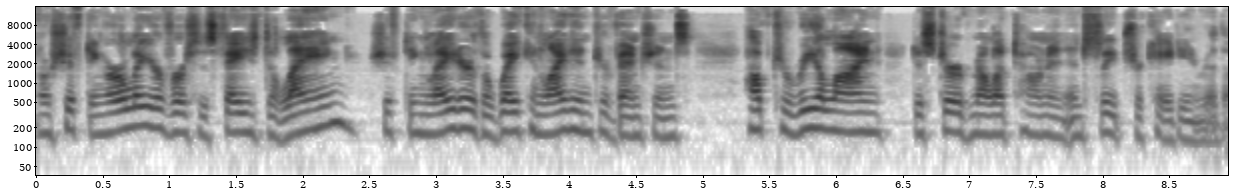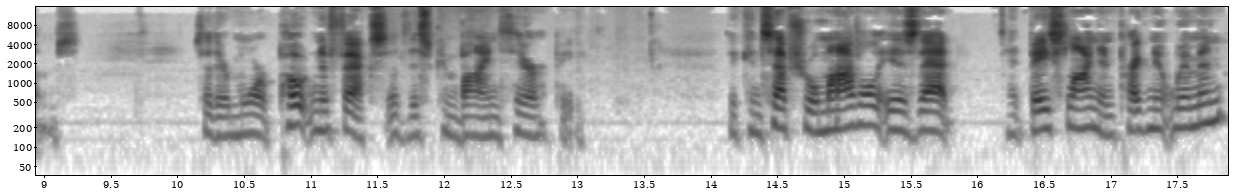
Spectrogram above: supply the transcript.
or shifting earlier versus phase delaying, shifting later, the wake and light interventions help to realign disturbed melatonin and sleep circadian rhythms. So there are more potent effects of this combined therapy. The conceptual model is that at baseline in pregnant women,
